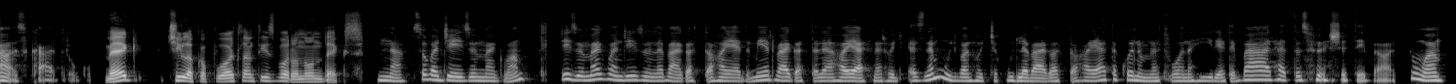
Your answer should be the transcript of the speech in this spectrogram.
Az, Khal Drogo. Meg Csillagkapu Atlantisban Ronon Dex. Na, szóval Jason megvan. Jason megvan, Jason levágatta a haját, de miért vágatta le a haját? Mert hogy ez nem úgy van, hogy csak úgy levágatta a haját, akkor nem lett volna hírét. Bár hát az ő esetében az. Szóval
